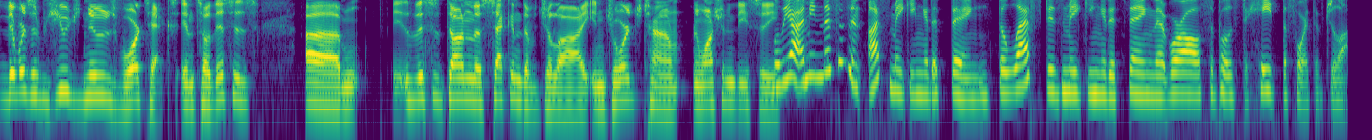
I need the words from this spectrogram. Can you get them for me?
there was a huge news vortex, and so this is um, is this is done the second of July in Georgetown in Washington D.C. Well, yeah, I mean, this isn't us making it a thing. The left is making it a thing that we're all supposed to hate the 4th of July.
